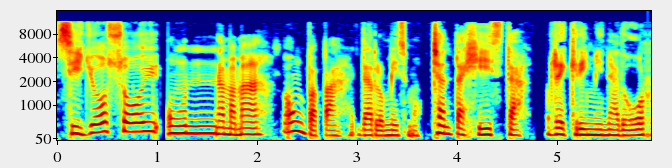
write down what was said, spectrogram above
Si yo soy una mamá o un papá, da lo mismo, chantajista, recriminador,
